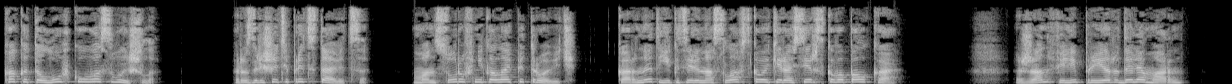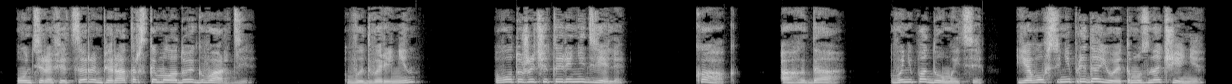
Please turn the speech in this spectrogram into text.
«Как это ловко у вас вышло!» «Разрешите представиться. Мансуров Николай Петрович, корнет Екатеринославского кирасирского полка. Жан-Филипп Приер де Ламарн, унтер-офицер императорской молодой гвардии. Вы дворянин? Вот уже четыре недели. Как? Ах, да. Вы не подумайте, я вовсе не придаю этому значения,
